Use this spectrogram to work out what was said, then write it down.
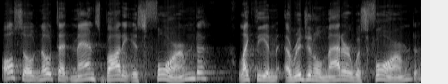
Also note that man's body is formed like the original matter was formed,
